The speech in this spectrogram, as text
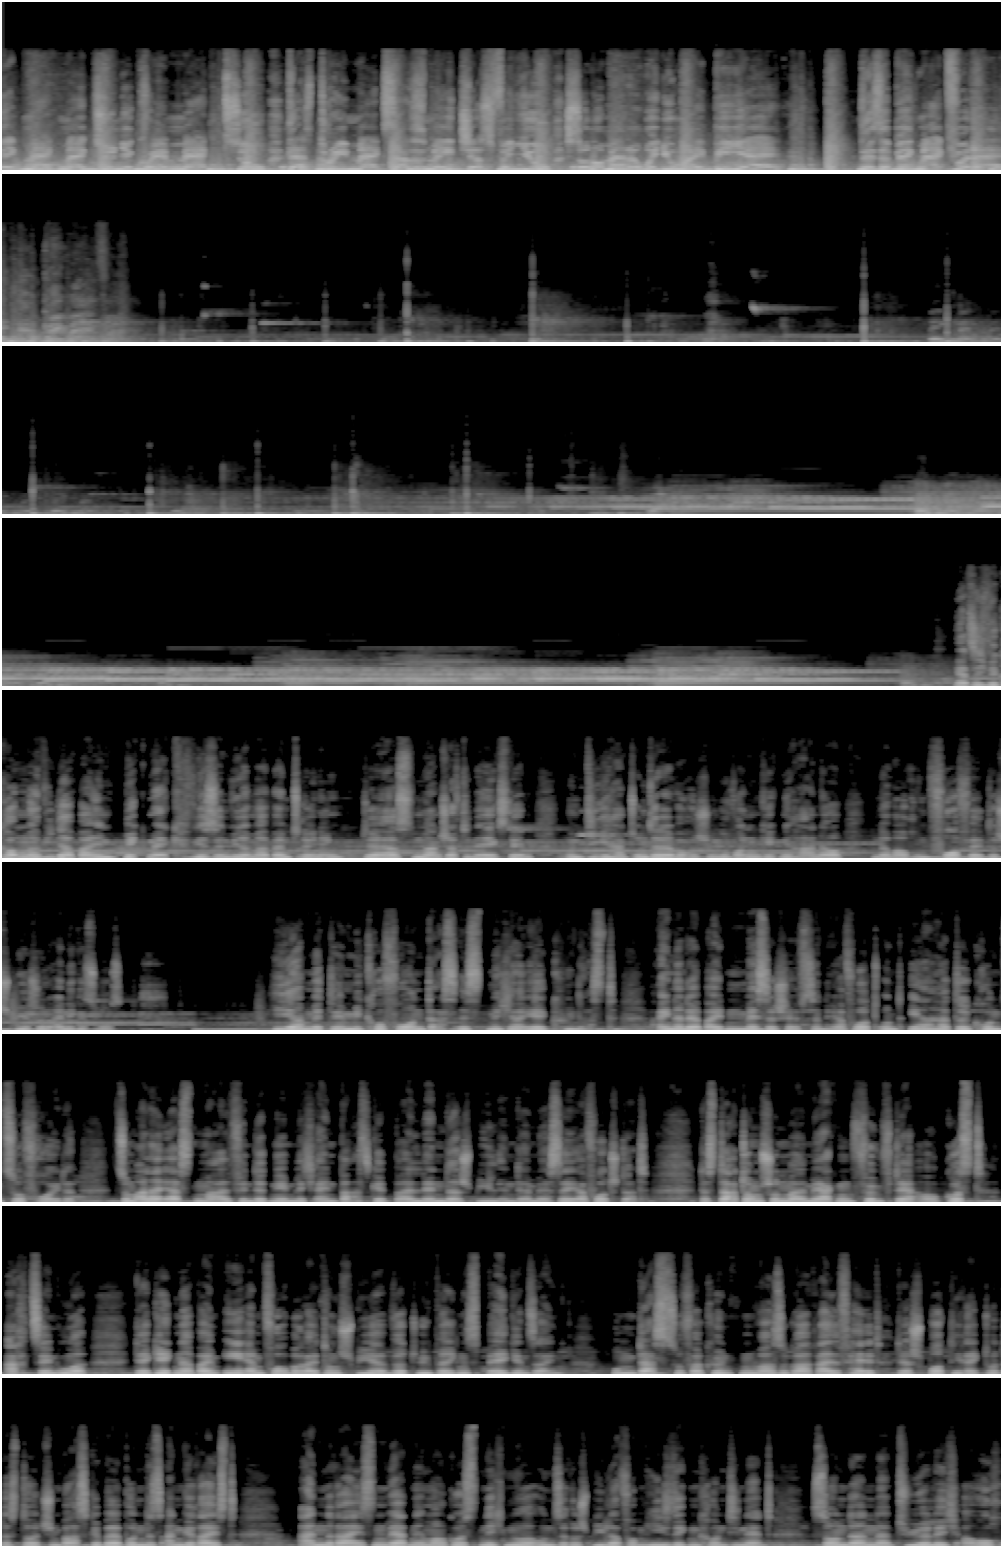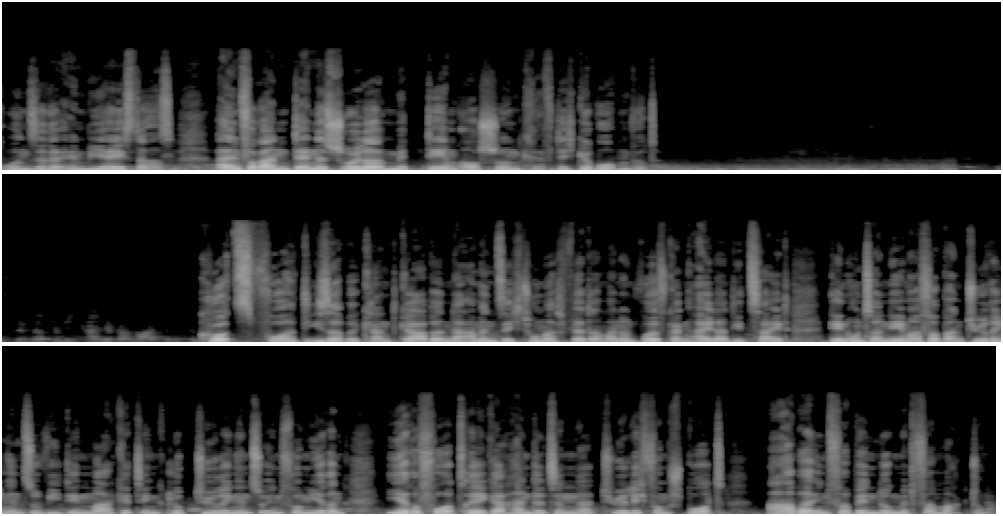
Big Mac, Mac Jr., Grand Mac 2. That's three Mac sizes made just for you. So no matter where you might be at, there's a Big Mac for that. Big Mac Big Mac. Herzlich willkommen mal wieder beim Big Mac. Wir sind wieder mal beim Training der ersten Mannschaft in Elxleben und die hat unter der Woche schon gewonnen gegen Hanau und da war auch im Vorfeld des Spiels schon einiges los. Hier mit dem Mikrofon, das ist Michael Künast, einer der beiden Messechefs in Erfurt und er hatte Grund zur Freude. Zum allerersten Mal findet nämlich ein Basketball-Länderspiel in der Messe Erfurt statt. Das Datum schon mal merken, 5. August, 18 Uhr. Der Gegner beim EM-Vorbereitungsspiel wird übrigens Belgien sein. Um das zu verkünden, war sogar Ralf Held, der Sportdirektor des Deutschen Basketballbundes, angereist. Anreisen werden im August nicht nur unsere Spieler vom hiesigen Kontinent, sondern natürlich auch unsere NBA-Stars. Allen voran Dennis Schröder, mit dem auch schon kräftig geworben wird. Kurz vor dieser Bekanntgabe nahmen sich Thomas Flettermann und Wolfgang Haider die Zeit, den Unternehmerverband Thüringen sowie den Marketingclub Thüringen zu informieren. Ihre Vorträge handelten natürlich vom Sport, aber in Verbindung mit Vermarktung.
